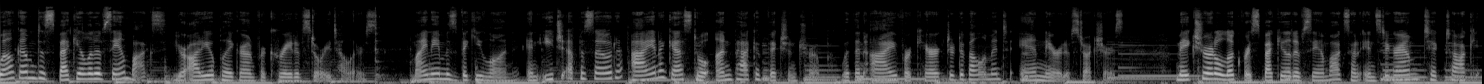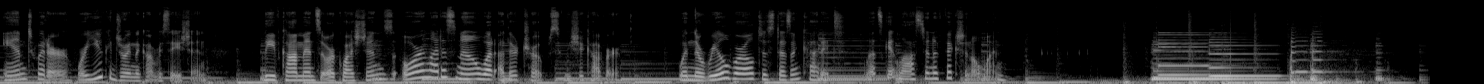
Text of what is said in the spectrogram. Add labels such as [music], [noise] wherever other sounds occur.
Welcome to Speculative Sandbox, your audio playground for creative storytellers. My name is Vicki Lawn, and each episode, I and a guest will unpack a fiction trope with an eye for character development and narrative structures. Make sure to look for Speculative Sandbox on Instagram, TikTok, and Twitter, where you can join the conversation. Leave comments or questions, or let us know what other tropes we should cover. When the real world just doesn't cut it, let's get lost in a fictional one.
